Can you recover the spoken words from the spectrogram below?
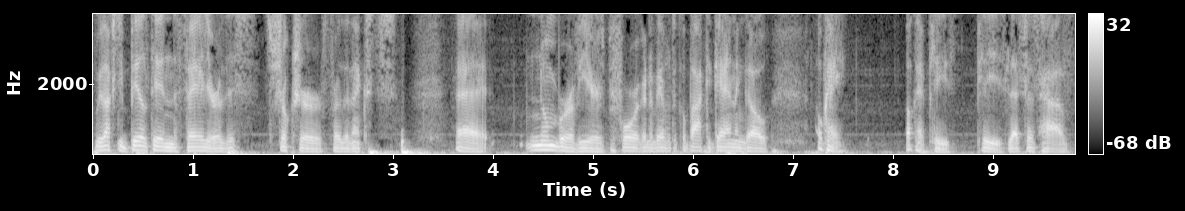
we've actually built in the failure of this structure for the next uh, number of years before we're going to be able to go back again and go, okay, okay, please, please, let's just have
